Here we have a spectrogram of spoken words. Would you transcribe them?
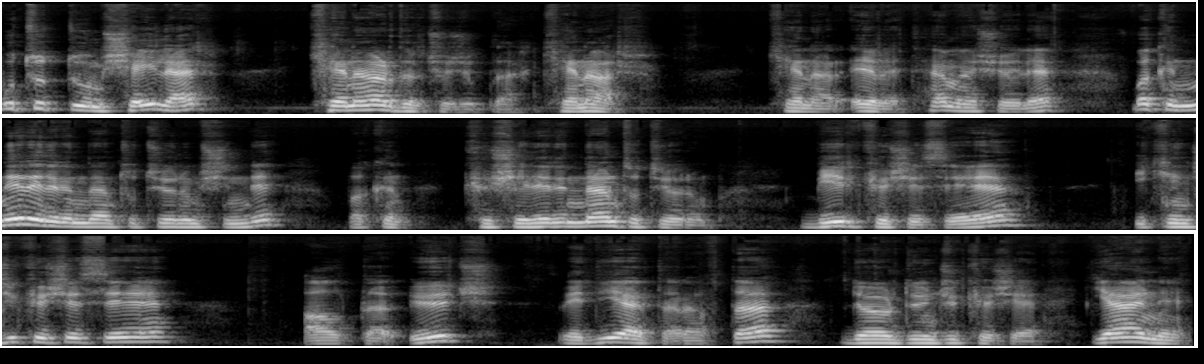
Bu tuttuğum şeyler kenardır çocuklar. Kenar. Kenar. Evet. Hemen şöyle. Bakın nerelerinden tutuyorum şimdi? Bakın köşelerinden tutuyorum. Bir köşesi, ikinci köşesi, altta 3 ve diğer tarafta dördüncü köşe. Yani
